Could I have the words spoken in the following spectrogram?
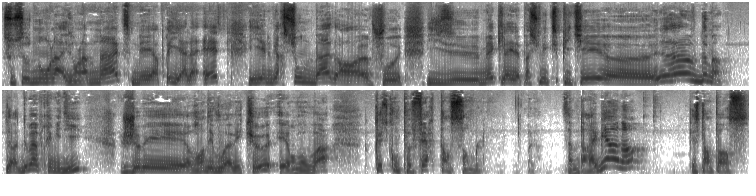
Sous ce nom-là, ils ont la Max, mais après il y a la S et il y a une version de base. Alors, faut, le mec là, il a pas su m'expliquer. Euh, demain, demain après-midi, je vais rendez-vous avec eux et on va voir qu'est-ce qu'on peut faire ensemble. Voilà. Ça me paraît bien, non? Qu'est-ce que t'en penses?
